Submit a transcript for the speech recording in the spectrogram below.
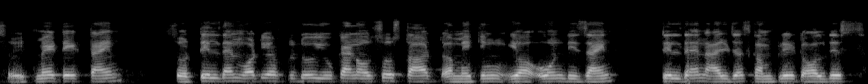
So it may take time. So till then what you have to do, you can also start uh, making your own design. Till then I'll just complete all this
